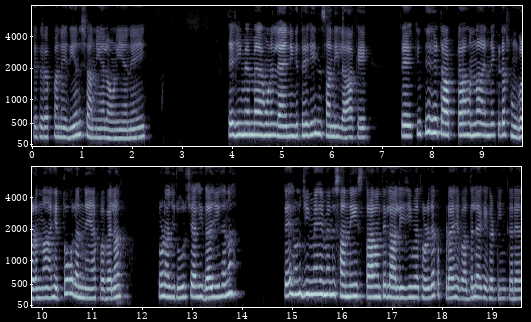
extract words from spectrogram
ਤੇ ਫਿਰ ਆਪਾਂ ਨੇ ਇਹਦੀਆਂ ਨਿਸ਼ਾਨੀਆਂ ਲਾਉਣੀਆਂ ਨੇ। ਜੀ ਤੇ ਜਿਵੇਂ ਮੈਂ ਹੁਣ ਲਾਈਨਿੰਗ ਤੇ ਹੀ ਨਿਸ਼ਾਨੀ ਲਾ ਕੇ, ਤੇ ਕਿਉਂਕਿ ਇਹ ਟਾਪਟਾ, ਹਨਾ, ਇਹਨੇ ਕਿਹੜਾ ਸੁੰਗੜਨਾ, ਇਹ ਧੋ ਲੈਣੇ ਆਪਾਂ ਪਹਿਲਾਂ। ਧੋਣਾ ਜ਼ਰੂਰ ਚਾਹੀਦਾ ਜੀ, ਹਨਾ। ਤੇ ਹੁਣ ਜਿਵੇਂ ਇਹ ਮੈਂ ਨਿਸ਼ਾਨੀ 17 ਤੇ ਲਾ ਲਈ ਜੀ, ਮੈਂ ਥੋੜਾ ਜਿਹਾ ਕੱਪੜਾ ਇਹ ਵੱਧ ਲੈ ਕੇ ਕਟਿੰਗ ਕਰਿਆ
